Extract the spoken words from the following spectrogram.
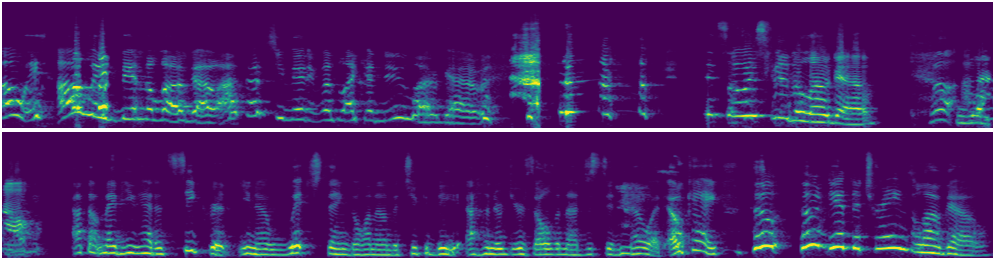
oh, it's always been the logo. I thought you meant it was like a new logo. it's always been the logo. Well, wow. I thought maybe you had a secret, you know, witch thing going on, but you could be a hundred years old and I just didn't know it. Okay, who who did the trains logo?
